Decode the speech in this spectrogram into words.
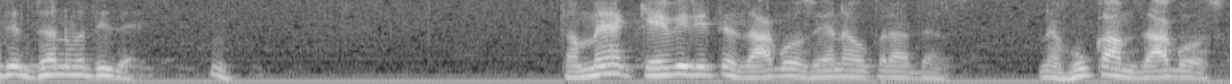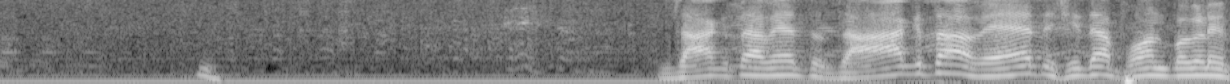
ધન વધી જાય. તમે કેવી રીતે જાગો છો એના ઉપર આધાર છે. ને હું કામ જાગો છો? જાગતા વેત જાગતા વેત, સીધા ફોન પકડીને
